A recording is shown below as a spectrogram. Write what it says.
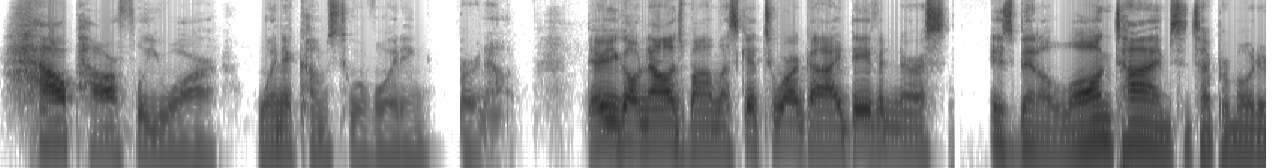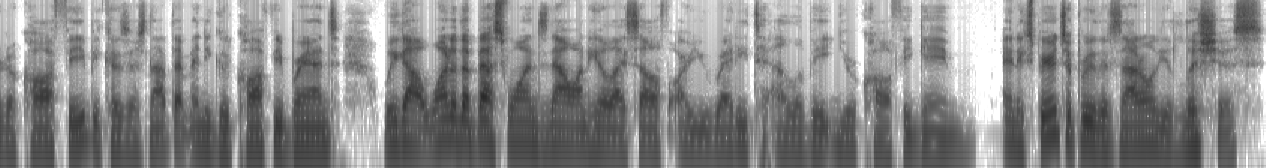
how powerful you are when it comes to avoiding burnout. There you go, Knowledge Bomb. Let's get to our guy, David Nurse. It's been a long time since I promoted a coffee because there's not that many good coffee brands. We got one of the best ones now on Heal Thyself. Are you ready to elevate your coffee game? And experience will prove that it's not only delicious,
